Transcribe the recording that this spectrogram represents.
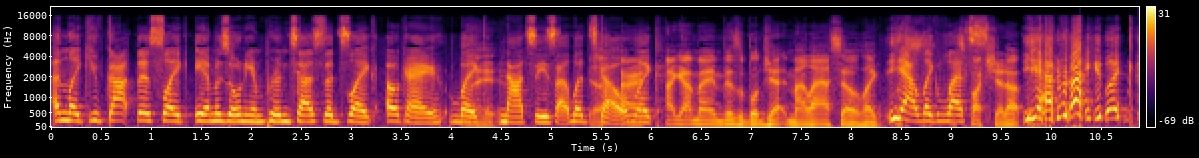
and like you've got this like Amazonian princess that's like, okay, like Right. Nazis, uh, let's go. All right, Like, I got my invisible jet and my lasso. Like, yeah like let's, fuck shit up. yeah right like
